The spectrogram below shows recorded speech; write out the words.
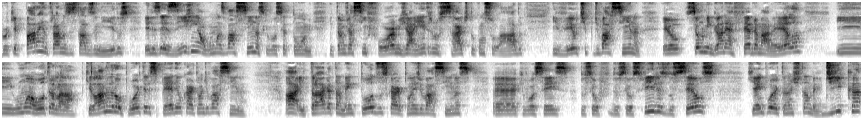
Porque para entrar nos Estados Unidos, eles exigem algumas vacinas que você tome. Então já se informe, já entre no site do consulado e vê o tipo de vacina. Eu, se eu não me engano, é a febre amarela e uma outra lá. Porque lá no aeroporto eles pedem o cartão de vacina. Ah, e traga também todos os cartões de vacinas é, que vocês, do seu, dos seus filhos, dos seus, que é importante também. Dica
